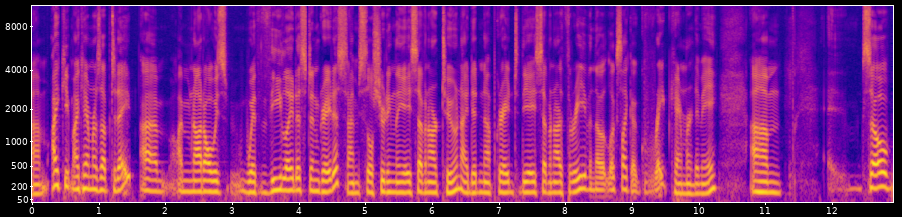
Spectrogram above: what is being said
Um, I keep my cameras up to date. Um, I'm not always with the latest and greatest. I'm still shooting the A7R2, and I didn't upgrade to the A7R3, even though it looks like a great camera to me. Um, so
